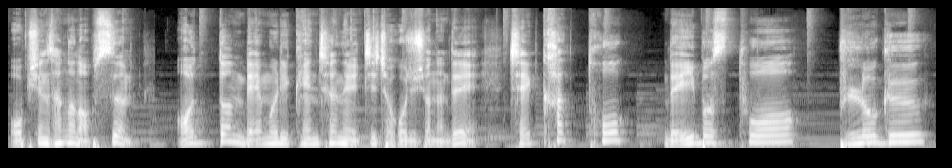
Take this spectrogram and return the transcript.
옵션 상관없음 어떤 매물이 괜찮을지 적어주셨는데 제 카톡, 네이버 스토어, 블로그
